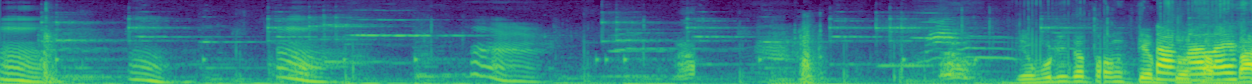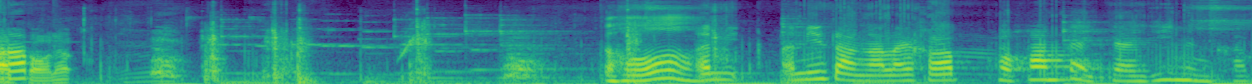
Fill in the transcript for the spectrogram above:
อืมอืมอืมอืมเดี๋ยววันนี้ก็ต้องเตรียมตัวสั่งอะไรทำบ้านครับต่อแล้วโอ้โหอันนี้อันนี้สั่งอะไรครับ ขอความใส่ใจที่หนึ่งครับ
